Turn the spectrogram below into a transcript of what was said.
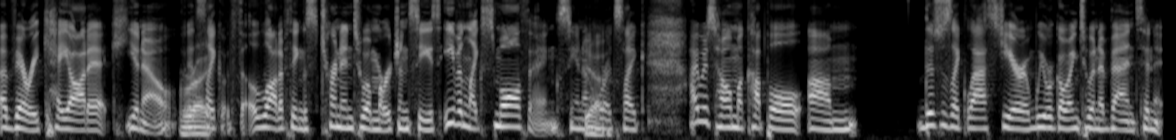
a very chaotic, you know, Right. it's like a lot of things turn into emergencies, even like small things, you know, Yeah. where it's like I was home a couple, um, this was like last year and we were going to an event and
